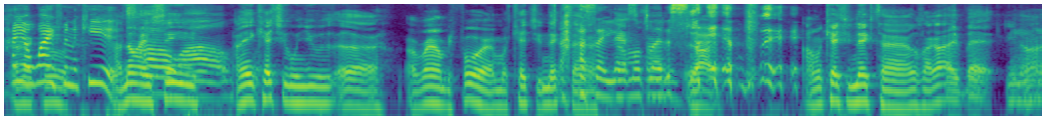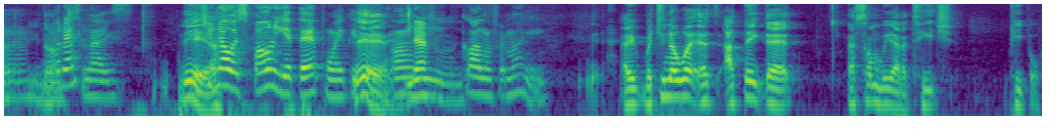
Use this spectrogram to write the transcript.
how your wife and the kids? I know I ain't Oh, seen you. wow. I ain't catch you when you was uh, around before. I'm gonna catch you next time. I say you That's almost let it funny. slip. I'm gonna catch you next time. I was like, all right, bet. You know, I- you know, Oh, that's nice. yeah. But you know it's phony at that point because Yeah. you only Definitely. calling for money. Hey, but you know what? It's- I think that that's something we got to teach people.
